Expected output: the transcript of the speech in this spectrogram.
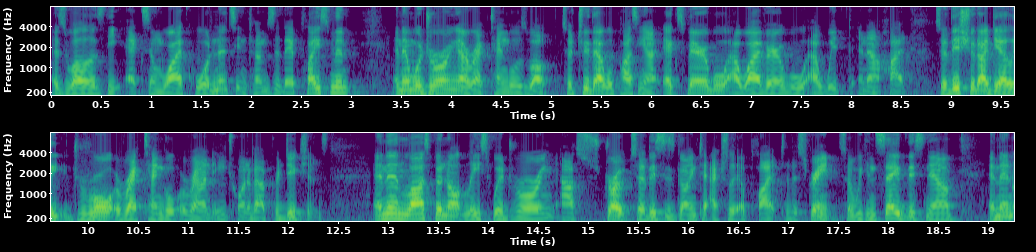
as well as the x and y coordinates in terms of their placement. And then we're drawing our rectangle as well. So to that we're passing our x variable, our y variable, our width and our height. So this should ideally draw a rectangle around each one of our predictions. And then last but not least, we're drawing our stroke. So this is going to actually apply it to the screen. So we can save this now. And then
